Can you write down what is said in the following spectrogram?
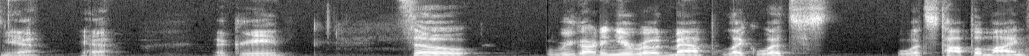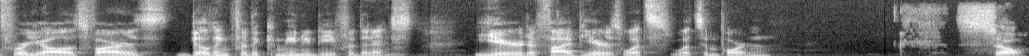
Yeah yeah. Agreed. So regarding your roadmap like what's what's top of mind for y'all as far as building for the community for the next year to five years? What's what's important? So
